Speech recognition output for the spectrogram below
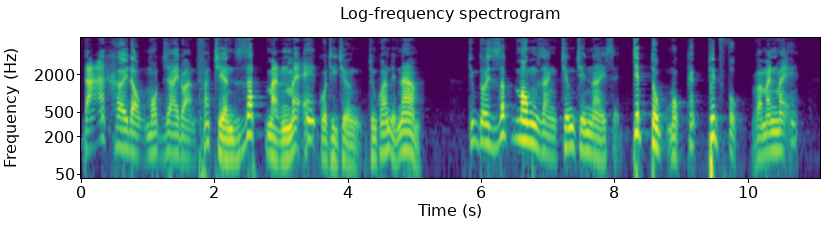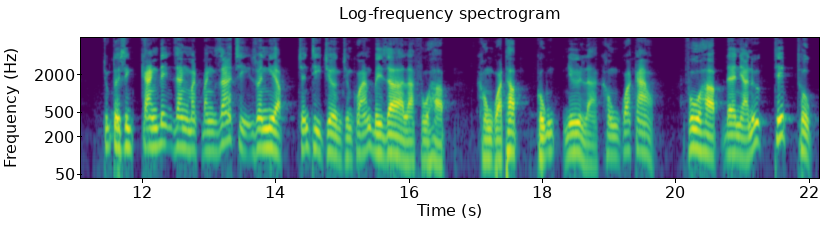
đã khởi động một giai đoạn phát triển rất mạnh mẽ của thị trường chứng khoán Việt Nam. Chúng tôi rất mong rằng chương trình này sẽ tiếp tục một cách thuyết phục và mạnh mẽ. Chúng tôi xin khẳng định rằng mặt bằng giá trị doanh nghiệp trên thị trường chứng khoán bây giờ là phù hợp, không quá thấp cũng như là không quá cao. Phù hợp để nhà nước tiếp tục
